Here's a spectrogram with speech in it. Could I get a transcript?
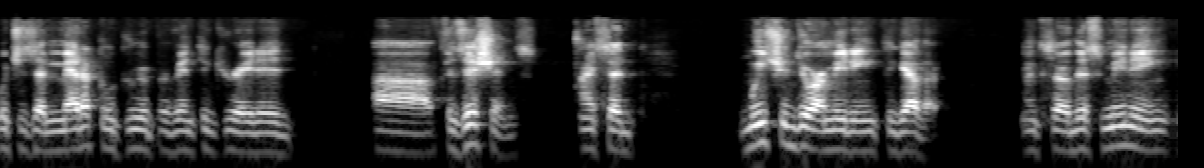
which is a medical group of integrated uh, physicians. I said, we should do our meeting together. And so this meeting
